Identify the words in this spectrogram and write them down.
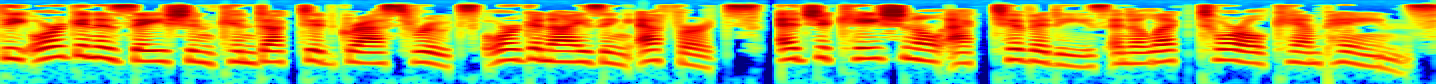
The organization conducted grassroots organizing efforts, educational activities and electoral campaigns.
